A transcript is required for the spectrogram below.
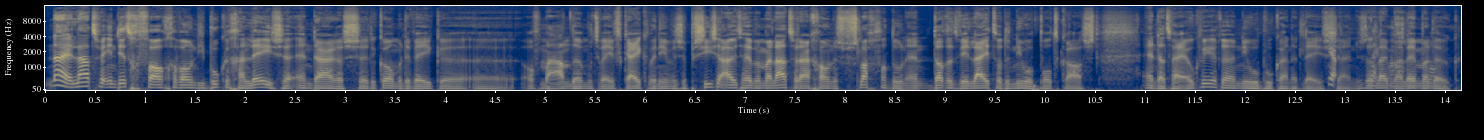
nou ja, laten we in dit geval gewoon die boeken gaan lezen. En daar is de komende weken uh, of maanden moeten we even kijken wanneer we ze precies uit hebben. Maar laten we daar gewoon eens verslag van doen. En dat het weer leidt tot een nieuwe podcast. En dat wij ook weer uh, nieuwe boeken aan het lezen ja, zijn. Dus dat lijkt me alleen maar plan. leuk.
